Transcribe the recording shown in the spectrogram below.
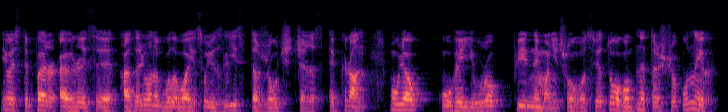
І ось тепер Гриць е, Азарьонок виливає свою злість та жовч через екран. Мовляв, у Європі нема нічого святого, не те, що у них.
